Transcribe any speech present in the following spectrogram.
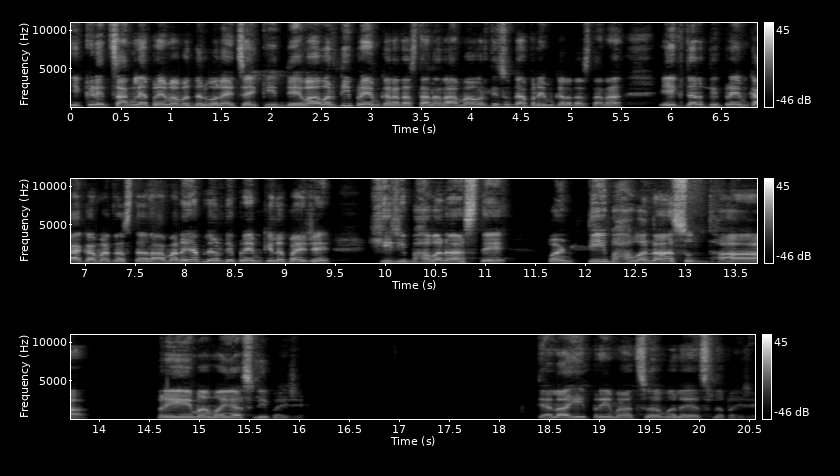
इकडे चांगल्या प्रेमाबद्दल बोलायचं आहे की देवावरती प्रेम करत असताना रामावरती सुद्धा प्रेम करत असताना एकतर्फी प्रेम काय कामाचं असतं? रामाने आपल्यावरती प्रेम केलं पाहिजे. ही जी भावना असते पण ती भावना सुद्धा प्रेममय असली पाहिजे. त्यालाही प्रेमाचं वलय असलं पाहिजे.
